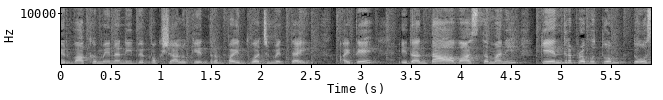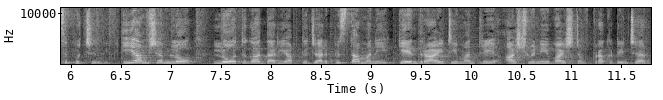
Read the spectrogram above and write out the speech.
నిర్వాకమేనని విపక్షాలు కేంద్రంపై ధ్వజమెత్తాయి. అయితే ఇదంతా అవాస్తమని కేంద్ర ప్రభుత్వం తోసిపుచ్చింది. ఈ అంశంలో లోతుగా దర్యాప్తు జరిపిస్తామని కేంద్ర ఐటీ మంత్రి అశ్విని వైష్ణవ్ ప్రకటించారు.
